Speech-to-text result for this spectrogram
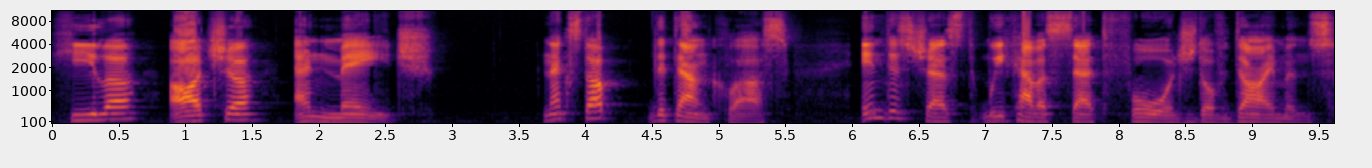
Healer, Archer, and Mage. Next up, the Tank class. In this chest, we have a set forged of diamonds.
